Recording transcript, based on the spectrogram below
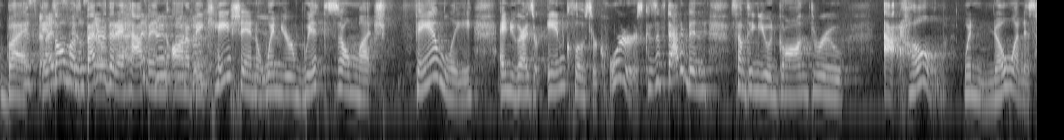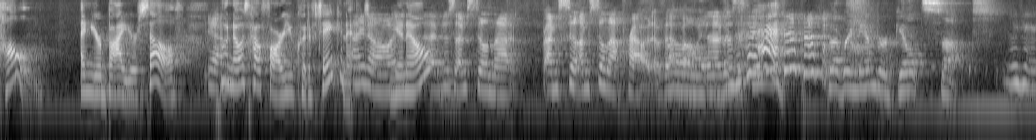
But just- it's almost better so that it happened on a vacation when you're with so much family and you guys are in closer quarters. Because if that had been something you had gone through at home when no one is home and you're by yourself, Yeah. who knows how far you could have taken it? I know. I You know? I'm just. I'm still not. I'm still. I'm still not proud of that Oh, moment. I'm but, just, the thing- but remember, guilt sucks. Mm-hmm.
